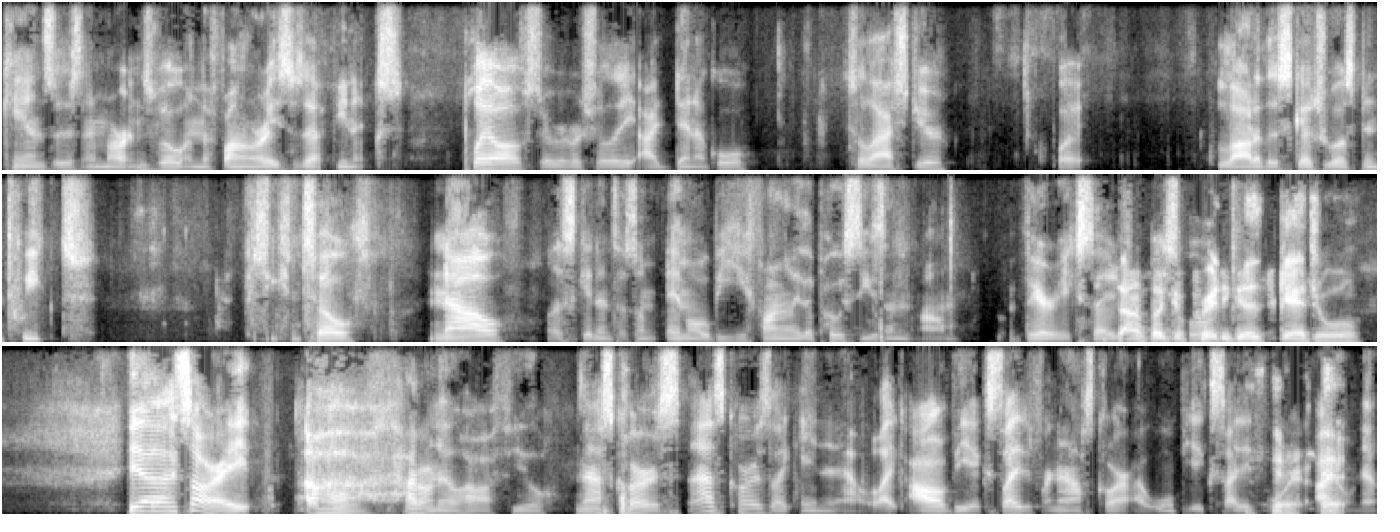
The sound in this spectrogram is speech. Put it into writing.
Kansas, and Martinsville, and the final race is at Phoenix. Playoffs are virtually identical to last year, but a lot of the schedule has been tweaked, as you can tell. Now, let's get into some MLB. Finally, the postseason. Um, very excited. Sounds like a pretty good schedule. Yeah, it's all right. Uh, I don't know how I feel. NASCAR is NASCAR is like in and out. Like I'll be excited for NASCAR. I won't be excited for it. I don't know.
